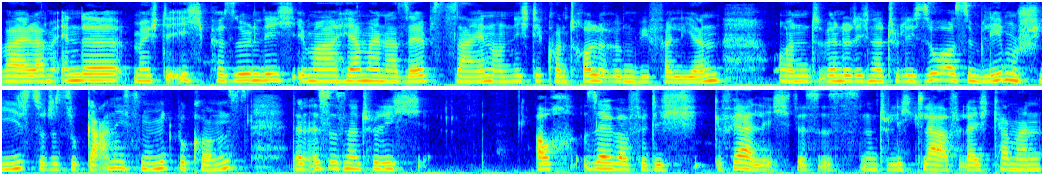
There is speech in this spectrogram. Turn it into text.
weil am Ende möchte ich persönlich immer Herr meiner selbst sein und nicht die Kontrolle irgendwie verlieren. Und wenn du dich natürlich so aus dem Leben schießt, sodass du gar nichts mehr mitbekommst, dann ist es natürlich auch selber für dich gefährlich. Das ist natürlich klar. Vielleicht kann man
